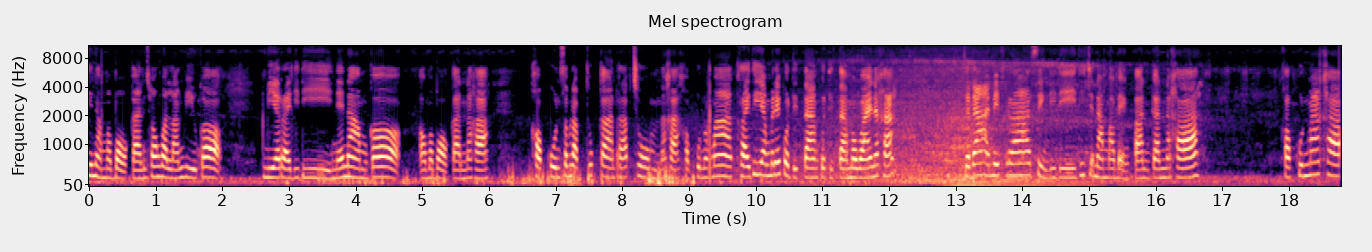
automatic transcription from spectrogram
ที่นำมาบอกกันช่องวันล้านวิวก็มีอะไรดีๆ แนะนำก็เอามาบอกกันนะคะ ขอบคุณสำหรับทุกการรับชมนะคะ ขอบคุณมากๆ ใครที่ยังไม่ได้กดติดตามกดติดตามมาไว้นะคะ จะได้ไม่พลาดสิ่งดีๆ ที่จะนำมาแบ่งปันกันนะคะ ขอบคุณมากค่ะ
